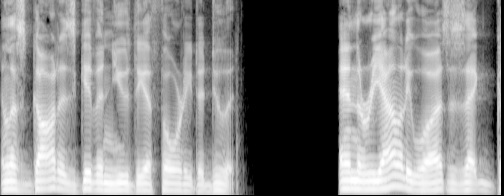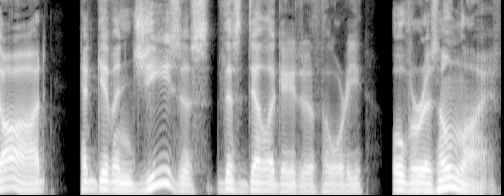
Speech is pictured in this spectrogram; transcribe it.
unless God has given you the authority to do it. And the reality was is that God had given Jesus this delegated authority over his own life.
